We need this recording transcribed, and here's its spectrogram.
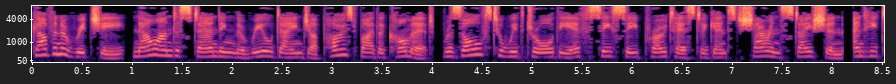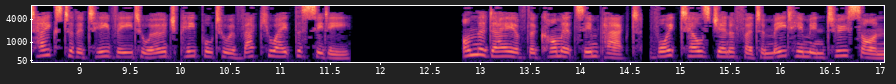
Governor Ritchie, now understanding the real danger posed by the comet, resolves to withdraw the FCC protest against Sharon Station, and he takes to the TV to urge people to evacuate the city. On the day of the comet's impact, Voight tells Jennifer to meet him in Tucson,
